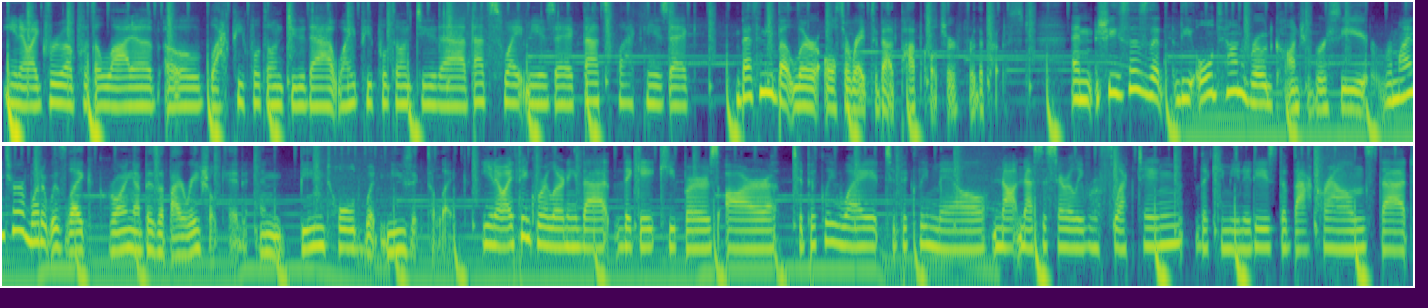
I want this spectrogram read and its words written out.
You know, I grew up with a lot of, oh, black people don't do that, white people don't do that, that's white music, that's black music. Bethonie Butler also writes about pop culture for The Post. And she says that the Old Town Road controversy reminds her of what it was like growing up as a biracial kid and being told what music to like. You know, I think we're learning that the gatekeepers are typically white, typically male, not necessarily reflecting the communities, the backgrounds that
